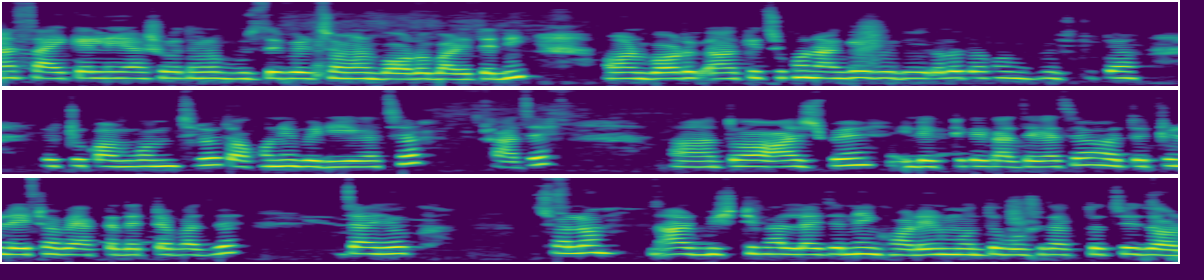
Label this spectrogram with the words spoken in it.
আর সাইকেল নিয়ে আসলে তোমরা বুঝতে পেরেছ আমার বড় বাড়িতে নেই। আমার বড় কিছুক্ষণ আগে বেরিয়ে গেল তখন বৃষ্টিটা একটু কম কম ছিল, তখনই বেরিয়ে গেছে কাজে। তো আসবে ইলেকট্রিকের কাজে গেছে, হয়তো একটু লেট হবে, একটা দেড়টা বাজবে। যাই হোক চলো, আর বৃষ্টি ভালো লাগছে না ঘরের মধ্যে বসে থাকতে হচ্ছে দর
